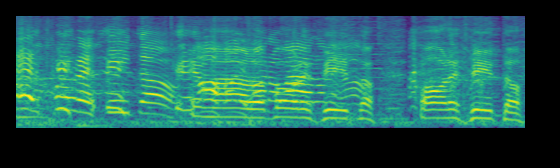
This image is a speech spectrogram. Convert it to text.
el pobrecito. Qué malo, pobrecito, pobrecito.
